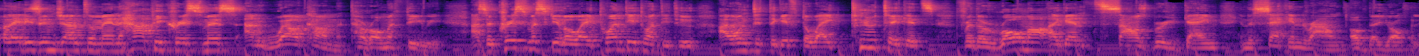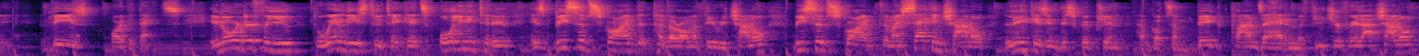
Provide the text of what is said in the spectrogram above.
Ladies and gentlemen, happy Christmas and welcome to Roma Theory. As a Christmas giveaway 2022, I wanted to gift away two tickets for the Roma against Salzburg game in the second round of the Europa League. These are the dates. In order for you to win these two tickets, all you need to do is be subscribed to the Roma Theory channel, be subscribed to my second channel, link is in description. I've got some big plans ahead in the future for that channel.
